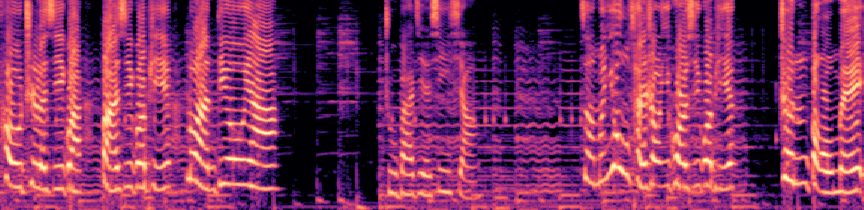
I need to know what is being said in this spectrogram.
偷吃了西瓜，把西瓜皮乱丢呀？猪八戒心想：怎么又踩上一块西瓜皮？真倒霉！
